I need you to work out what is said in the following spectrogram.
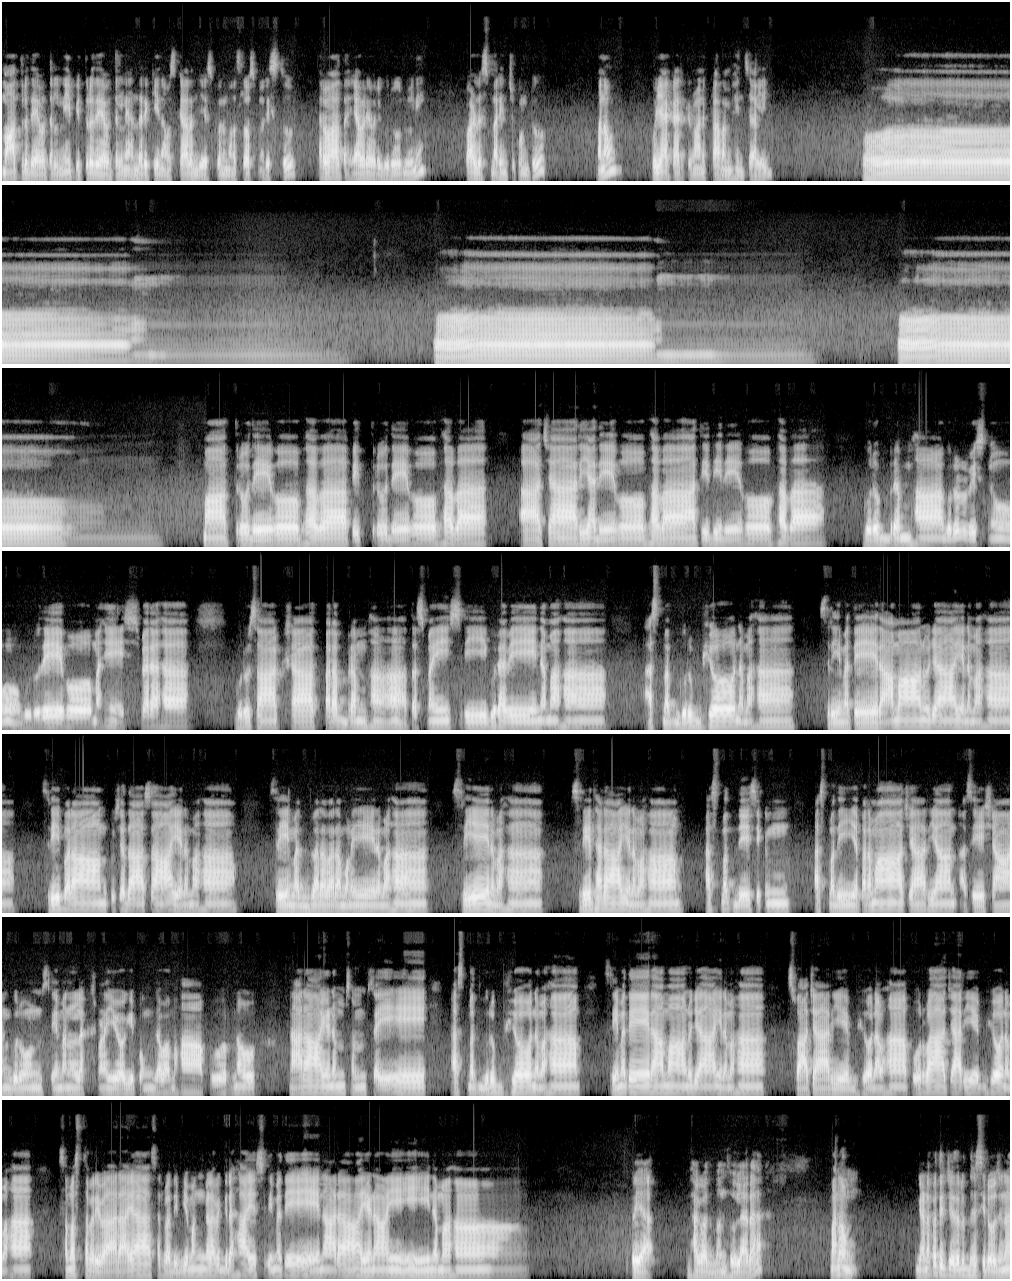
మాతృదేవతల్ని పితృదేవతల్ని అందరికీ నమస్కారం చేసుకొని మనసులో స్మరిస్తూ తర్వాత ఎవరెవరి గురువుని వాళ్ళు స్మరించుకుంటూ మనం పూజా కార్యక్రమాన్ని ప్రారంభించాలి. ఓ मातृदेव भव, पितृदेव भव आचार्य देव भव। गुरुब्रह्मा, गुरुर्विष्णु, गुरुदेव महेश्वर। गुरु साक्षात् परब्रह्मा, तस्मै श्रीगुरवे नमः। अस्मद्गुरुभ्यो नमः। श्रीमते रामानुजाय नमः। అస్మద్గురుభ్యో నమ శ్రీమతే రామానుజాయ నమ శ్రీపరాంకుశదాసాయ నమ. శ్రీమద్వరవరమునయే నమ. శ్రియే నమ. శ్రీధరాయ నమ. అస్మద్దేశికం అస్మదీయ పరమాచార్యాన్ అశేషాన్ గురూన్ శ్రీమన్లక్ష్మణయోగి పుంగవ మహాపూర్ణౌ నారాయణం సంశ్రయే అస్మద్గురుభ్యో నమ. శ్రీమతే రామానుజాయ నమ. స్వాచార్యేభ్యో నమ పూర్వాచార్యేభ్యో నమ. సమస్త పరివారాయ సర్వదివ్యమంగళ విగ్రహాయ శ్రీమతే నారాయణాయ నమ. ప్రియ భగవద్బంధువులారా మనం గణపతి చతుర్దశి రోజున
